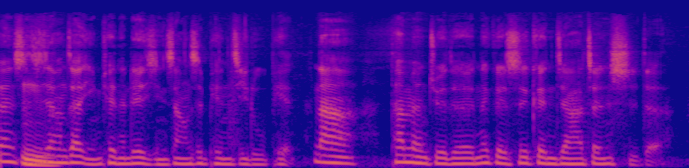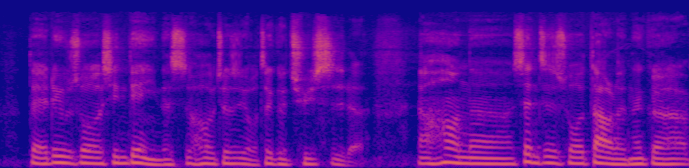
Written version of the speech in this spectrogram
但实际上，在影片的类型上是偏纪录片。嗯。那他们觉得那个是更加真实的，对。例如说新电影的时候，就是有这个趋势了。然后呢，甚至说到了那个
